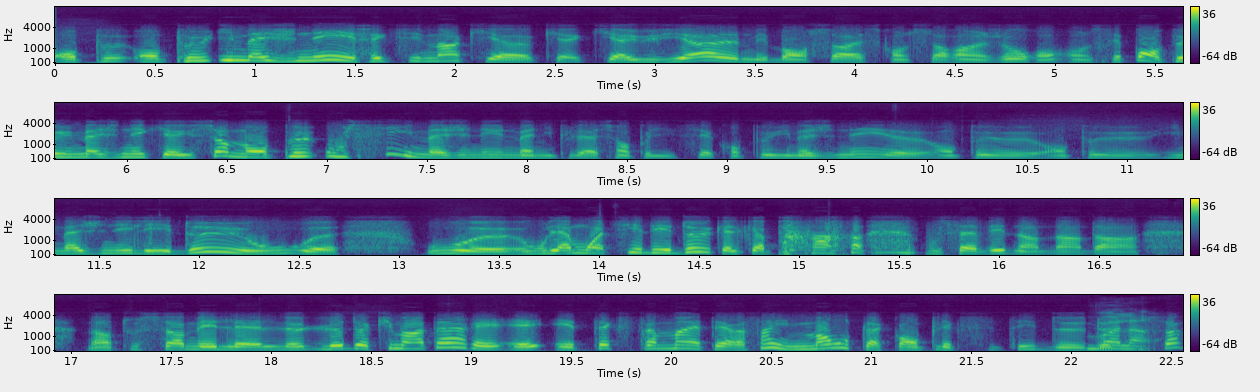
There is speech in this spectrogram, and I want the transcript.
on, peut, on peut imaginer effectivement qu'il y, a, qu'il y a eu viol, mais bon, ça, est-ce qu'on le saura un jour? On ne sait pas. On peut imaginer qu'il y a eu ça, mais on peut aussi imaginer une manipulation politique. On peut imaginer, euh, on peut, on peut imaginer les deux ou, euh, ou, euh, ou la moitié des deux quelque part. Vous savez, dans, dans, dans, dans tout ça. Mais le, le, documentaire est, est, extrêmement intéressant. Il montre la complexité de, de tout ça.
